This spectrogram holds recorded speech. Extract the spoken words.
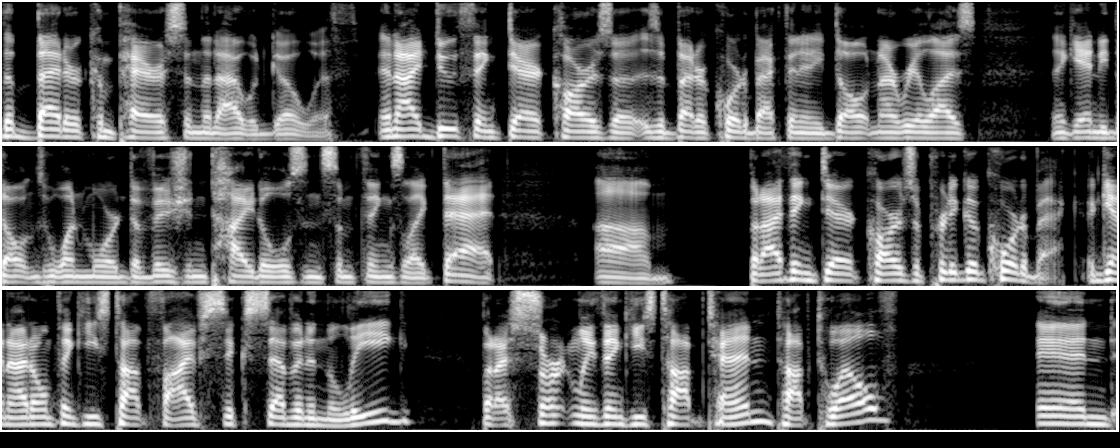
the better comparison that I would go with. And I do think Derek Carr is a, is a better quarterback than Andy Dalton. I realize I think Andy Dalton's won more division titles and some things like that. Um, but I think Derek Carr is a pretty good quarterback. Again, I don't think he's top five, six, seven in the league, but I certainly think he's top 10, top 12. And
